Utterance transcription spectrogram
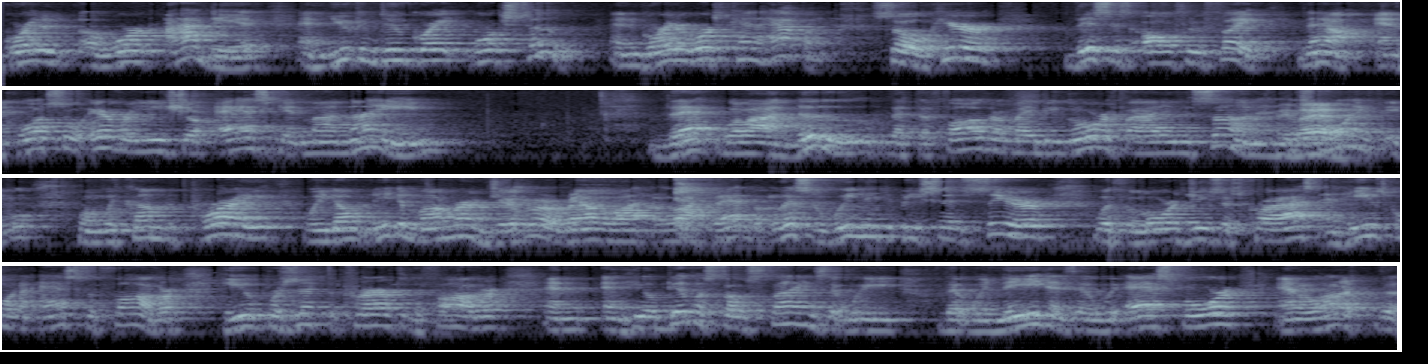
great a work I did, and you can do great works too, and greater works can happen. So here, this is all through faith. Now, and whatsoever ye shall ask in my name, that will I do, that the Father may be glorified in the Son. And this morning, people, when we come to pray, we don't need to murmur and gibber around like, like that. But listen, we need to be sincere with the Lord Jesus Christ, and He's going to ask the Father. He'll present the prayer to the Father, and, and He'll give us those things that we that we need and that we ask for. And a lot of the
